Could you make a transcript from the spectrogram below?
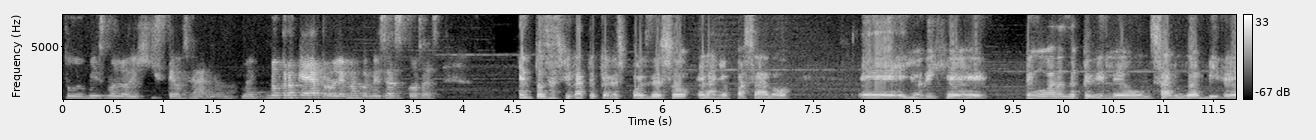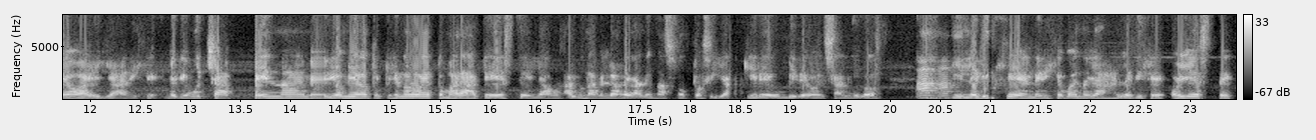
tú mismo lo dijiste, o sea, no, no creo que haya problema con esas cosas. Entonces, fíjate que después de eso, el año pasado, eh, yo dije, tengo ganas de pedirle un saludo en video a ella. Dije, me dio mucha pena, me dio miedo porque dije, no lo voy a tomar a que este ya alguna vez le regalé unas fotos y ya quiere un video en saludo. Y le dije, le dije, bueno, ya, le dije, oye, este,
